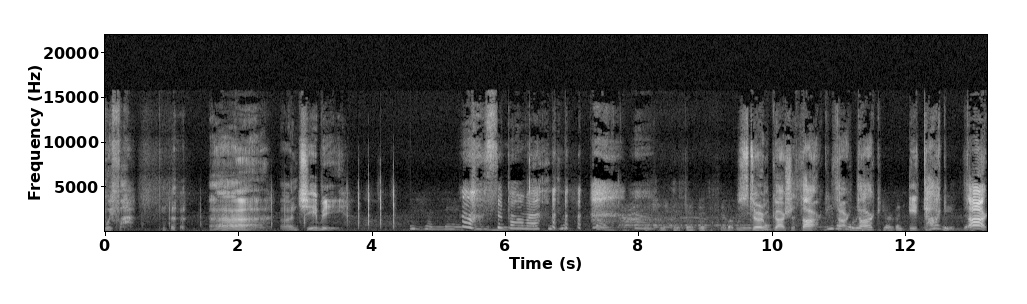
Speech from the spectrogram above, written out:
Huifa. ah, Anchibi. Oh, Saboma. Sturm Garsha Thark. Thark Thark. Itak. Thark.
